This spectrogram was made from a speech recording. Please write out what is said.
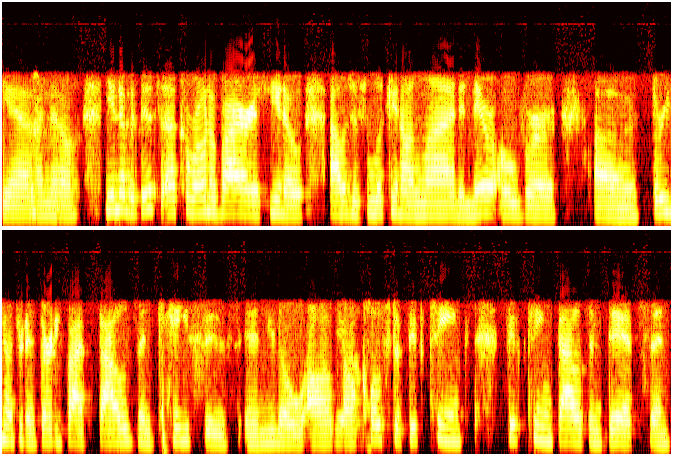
Yeah, I know. you know, but this uh, coronavirus, you know, I was just looking online, and there are over uh, 335,000 cases, and you know, all, yeah. all close to 15 15,000 deaths. And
